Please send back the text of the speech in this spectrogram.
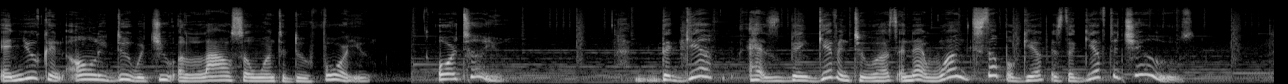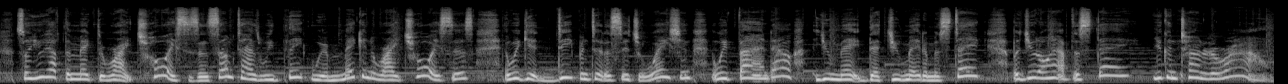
And you can only do what you allow someone to do for you or to you. The gift has been given to us, and that one simple gift is the gift to choose. So you have to make the right choices. And sometimes we think we're making the right choices and we get deep into the situation and we find out you made that you made a mistake, but you don't have to stay. You can turn it around.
